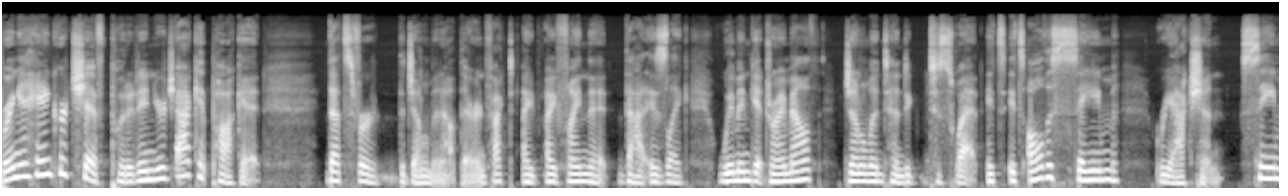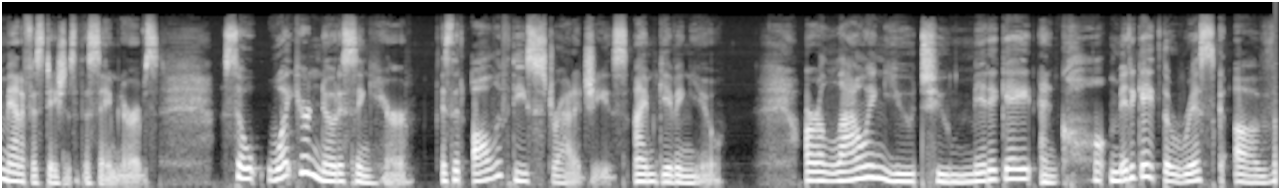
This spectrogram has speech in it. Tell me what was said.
bring a handkerchief, put it in your jacket pocket. That's for the gentlemen out there. In fact, I, I find that that is like women get dry mouth, gentlemen tend to, to sweat. It's it's all the same reaction, same manifestations of the same nerves. So, what you're noticing here is that all of these strategies I'm giving you are allowing you to mitigate and cal- mitigate the risk of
